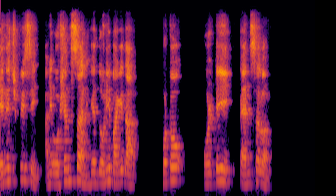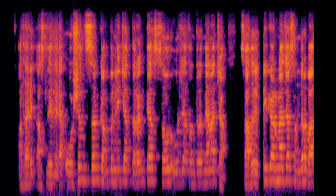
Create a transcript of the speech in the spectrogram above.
एनएचपीसी आणि ओशन सन हे दोन्ही भागीदार फोटो व्होल्टेइक पॅन्सलवर आधारित असलेल्या ओशन सन कंपनीच्या तरंगत्या सौर ऊर्जा तंत्रज्ञानाच्या सादरीकरणाच्या संदर्भात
